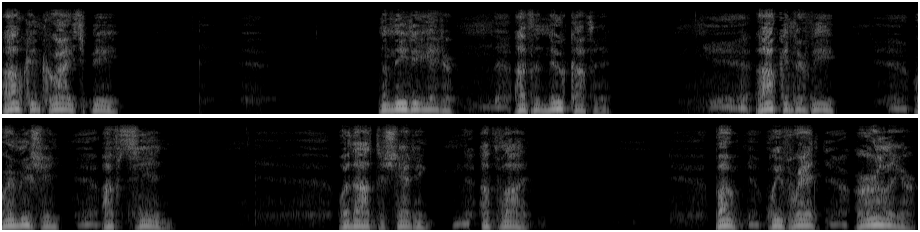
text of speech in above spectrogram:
How can Christ be the mediator of the new covenant? How can there be remission of sin without the shedding of blood? But we've read earlier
